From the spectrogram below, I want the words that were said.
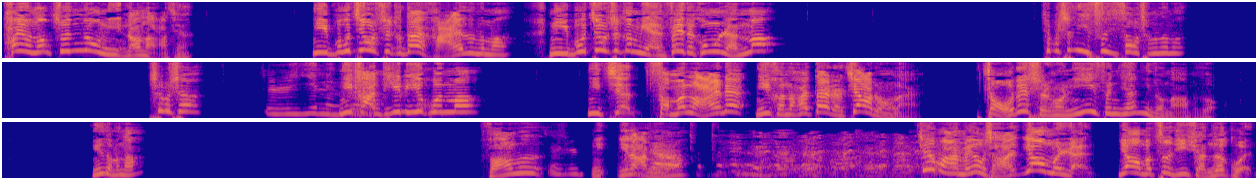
他又能尊重你到哪去？你不就是个带孩子的吗？你不就是个免费的工人吗？这不是你自己造成的吗？是不是？这是一零。你敢提离婚吗？你家怎么来的？你可能还带点嫁妆来，走的时候你一分钱你都拿不走，你怎么拿？房子，你你俩名啊？这玩意儿没有啥，要么忍，要么自己选择滚，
